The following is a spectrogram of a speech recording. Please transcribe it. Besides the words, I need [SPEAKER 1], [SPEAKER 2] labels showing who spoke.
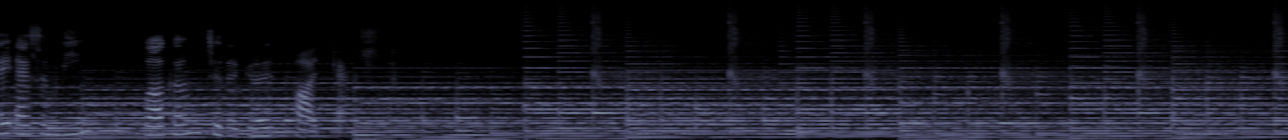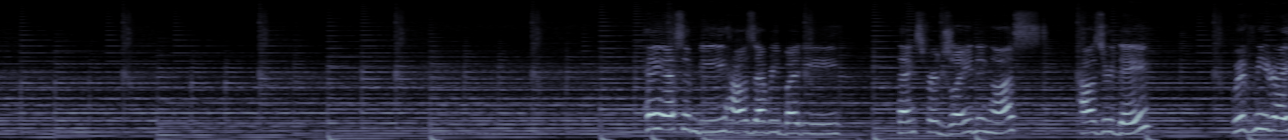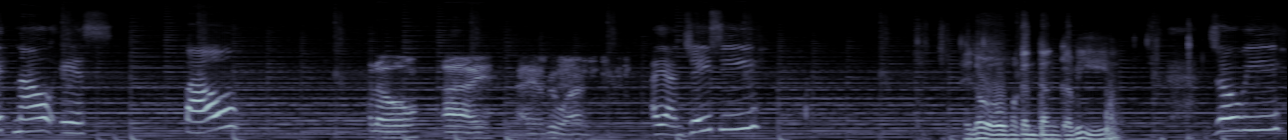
[SPEAKER 1] Hi, SMB. Welcome to the Good Podcast.
[SPEAKER 2] Hey SMB, how's everybody? Thanks for joining us. How's your day? With me right now is Pau.
[SPEAKER 3] Hello. Hi. Hi, everyone.
[SPEAKER 2] Ayan, JC,
[SPEAKER 4] Hello, magandang gabi.
[SPEAKER 2] Joey,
